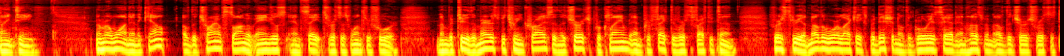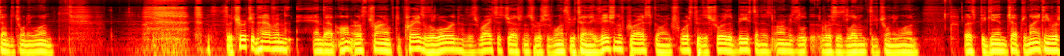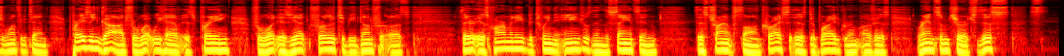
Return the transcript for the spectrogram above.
19. Number one, an account of the triumph song of angels and saints, verses 1 through 4. Number two, the marriage between Christ and the church proclaimed and perfected, verses 5 to 10. Verse 3, another warlike expedition of the glorious head and husband of the church, verses 10 to 21. The church in heaven and that on earth triumph to praise of the Lord of his righteous judgments, verses 1 through 10. A vision of Christ going forth to destroy the beast and his armies, verses 11 through 21. Let's begin chapter 19, verses 1 through 10. Praising God for what we have is praying for what is yet further to be done for us. There is harmony between the angels and the saints in this triumph song. Christ is the bridegroom of his ransomed church. This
